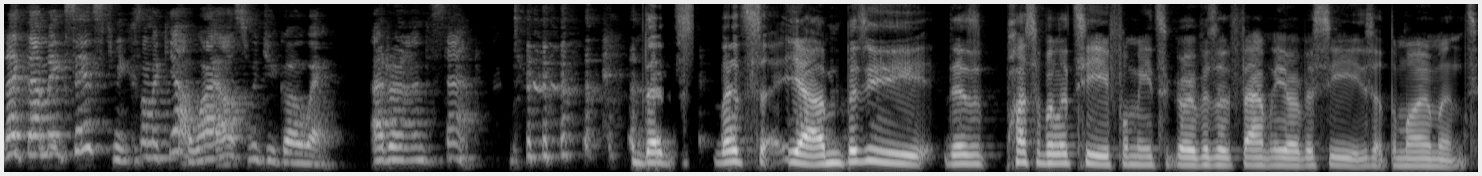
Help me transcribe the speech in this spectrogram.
like that makes sense to me because I'm like, yeah, why else would you go away? I don't understand. That's that's yeah. I'm busy. There's a possibility for me to go visit family overseas at the moment,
